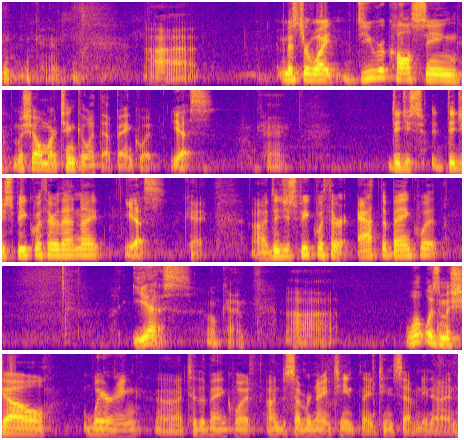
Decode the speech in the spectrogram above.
okay. Uh, Mr. White, do you recall seeing Michelle Martinko at that banquet? Yes. Okay. Did you did you speak with her that night? Yes. Okay. Uh, did you speak with her at the banquet? Yes. Okay. Uh, what was Michelle wearing uh, to the banquet on December 19th, 1979?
